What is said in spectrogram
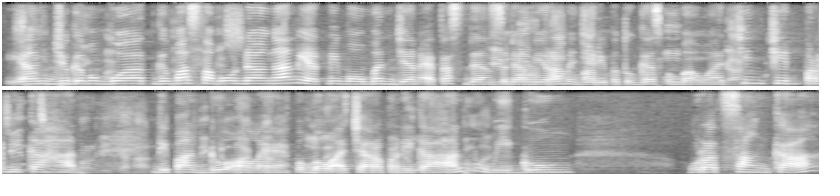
Yang juga membuat gemas tamu undangan yakni momen Jan Etes dan Sedamira menjadi petugas pembawa cincin pernikahan. Dipandu oleh pembawa acara pernikahan Wigung Murat Sangka,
